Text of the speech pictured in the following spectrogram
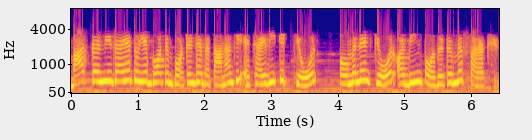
बात करनी चाहिए तो ये बहुत इंपॉर्टेंट है बताना कि एच के क्योर परमानेंट क्योर और बीइंग पॉजिटिव में फ़र्क है।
